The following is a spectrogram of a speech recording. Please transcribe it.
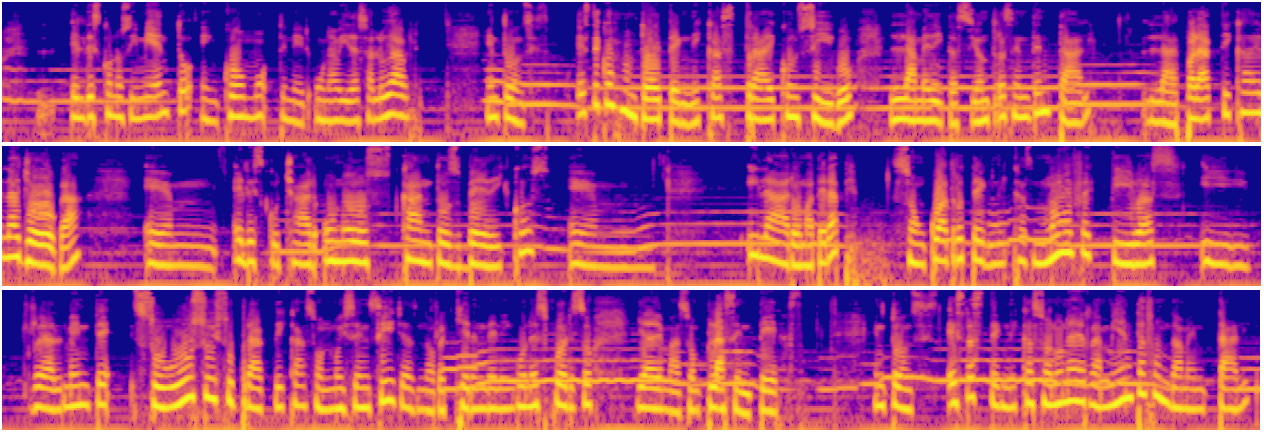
el desconocimiento en cómo tener una vida saludable. Entonces, este conjunto de técnicas trae consigo la meditación trascendental, la práctica de la yoga, em, el escuchar unos cantos védicos em, y la aromaterapia. Son cuatro técnicas muy efectivas y realmente su uso y su práctica son muy sencillas, no requieren de ningún esfuerzo y además son placenteras. Entonces, estas técnicas son una herramienta fundamental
